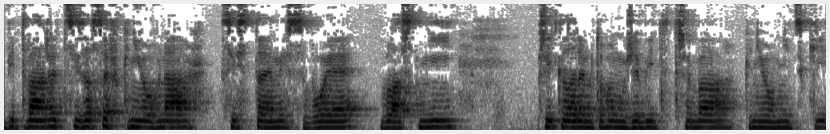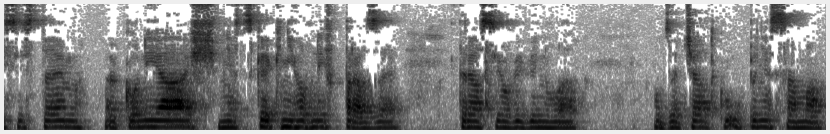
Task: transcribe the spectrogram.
vytvářet si zase v knihovnách systémy svoje vlastní. Příkladem toho může být třeba knihovnický systém Koniáž městské knihovny v Praze, která si ho vyvinula od začátku úplně sama.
